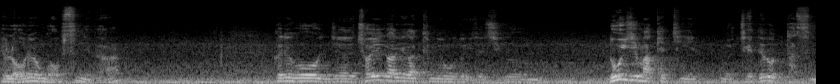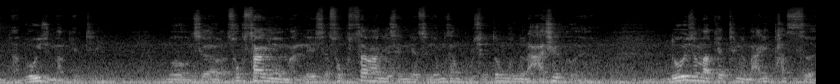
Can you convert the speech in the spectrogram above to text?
별로 어려운 거 없습니다. 그리고 이제 저희 가게 같은 경우도 이제 지금 노이즈 마케팅이 뭐 제대로 탔습니다. 노이즈 마케팅. 뭐 제가 속상해요 말레이시아 속상한 일 생겨서 영상 보셨던 분들은 아실 거예요. 노이즈 마케팅을 많이 탔어요.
